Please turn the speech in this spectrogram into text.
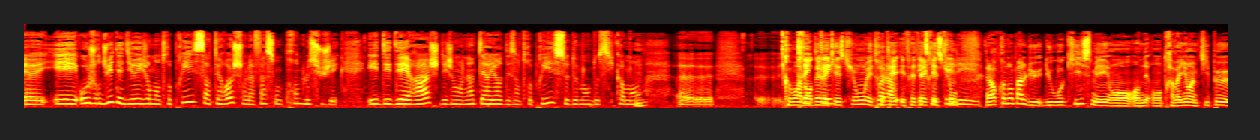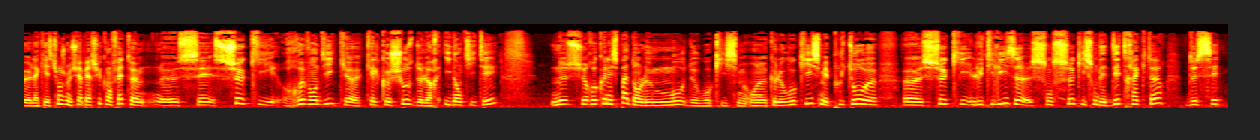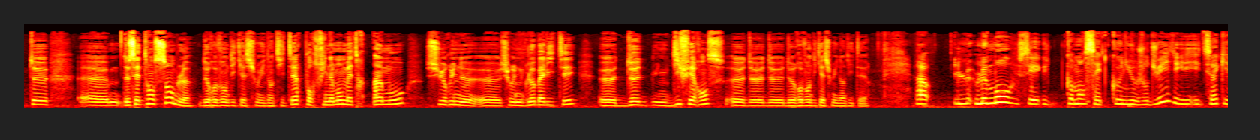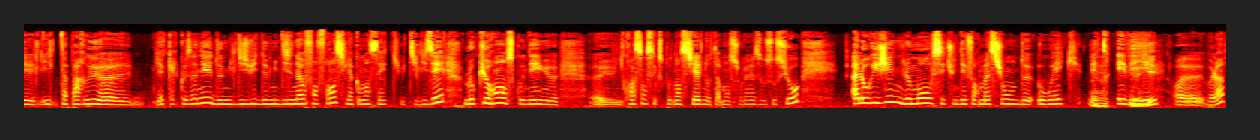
Euh, et aujourd'hui, des dirigeants d'entreprise s'interrogent sur la façon de prendre le sujet. Et des DRH, des gens à l'intérieur des entreprises, se demandent aussi comment... Mmh. Euh, euh, Comment aborder la question et traiter, et traiter, la question. Alors quand on parle du, du wokisme et en, en, en, travaillant un petit peu la question, je me suis aperçu qu'en fait, euh, c'est ceux qui revendiquent quelque chose de leur identité ne se reconnaissent pas dans le mot de wokisme, que le wokisme est plutôt euh, euh, ceux qui l'utilisent sont ceux qui sont des détracteurs de cette euh, de cet ensemble de revendications identitaires pour finalement mettre un mot sur une sur une globalité de une différence de, de, revendications identitaires. Alors le, mot c'est, commence à être connu aujourd'hui? C'est vrai qu'il est apparu euh, il y a quelques années, 2018-2019 en France, il a commencé à être utilisé. L'occurrence connaît euh, euh, une croissance exponentielle, notamment sur les réseaux sociaux. À l'origine, le mot c'est une déformation de awake, mhm. être éveillé, voilà.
